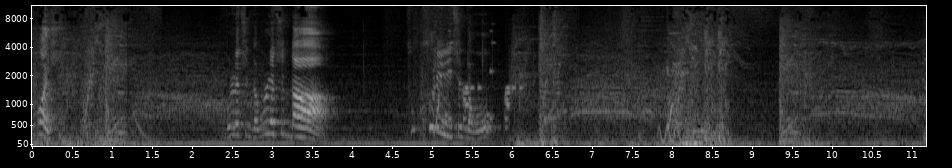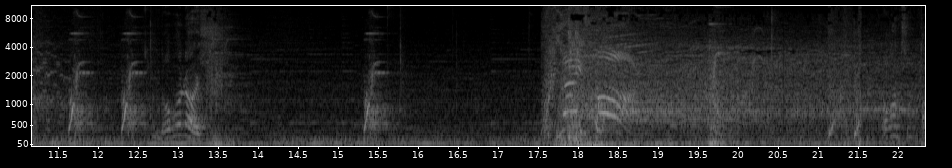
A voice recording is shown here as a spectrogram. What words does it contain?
누가 이씨 몰래 친다 몰래 친다 후크린이 친다고? 너버려 씨 나이스 고! 너가 친다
